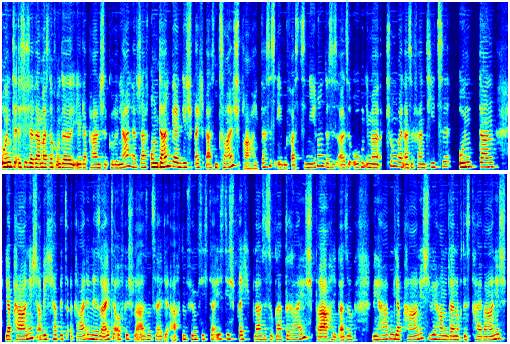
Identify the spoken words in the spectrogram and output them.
Und es ist ja damals noch unter japanischer Kolonialherrschaft. Und dann werden die Sprechblasen zweisprachig. Das ist eben faszinierend. Das ist also oben immer Chungwen, also Fantize und dann Japanisch. Aber ich habe jetzt gerade eine Seite aufgeschlagen, Seite 58, da ist die Sprechblase sogar dreisprachig. Also wir haben Japanisch, wir haben dann noch das Taiwanisch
